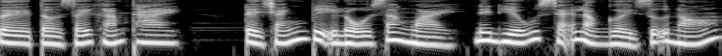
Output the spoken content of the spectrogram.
Về tờ giấy khám thai, để tránh bị lộ ra ngoài nên Hiếu sẽ là người giữ nó.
